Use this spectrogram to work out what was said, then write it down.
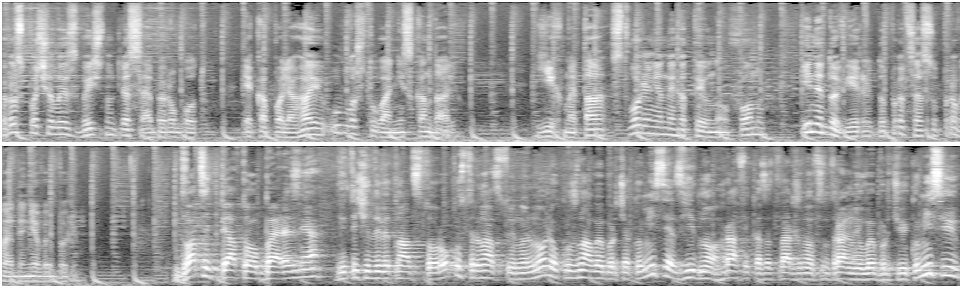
розпочали звичну для себе роботу, яка полягає у влаштуванні скандалів. Їх мета створення негативного фону і недовіри до процесу проведення виборів. 25 березня 2019 року з 13.00 окружна виборча комісія, згідно графіка, затвердженого Центральною виборчою комісією,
